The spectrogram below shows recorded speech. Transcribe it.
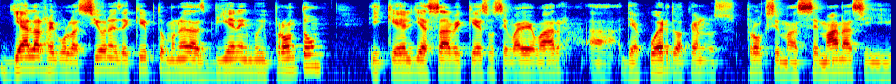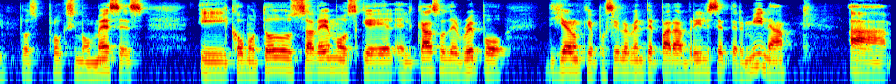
ya las regulaciones de criptomonedas vienen muy pronto y que él ya sabe que eso se va a llevar uh, de acuerdo acá en las próximas semanas y los próximos meses. Y como todos sabemos que el, caso de Ripple dijeron que posiblemente para abril se termina, uh,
